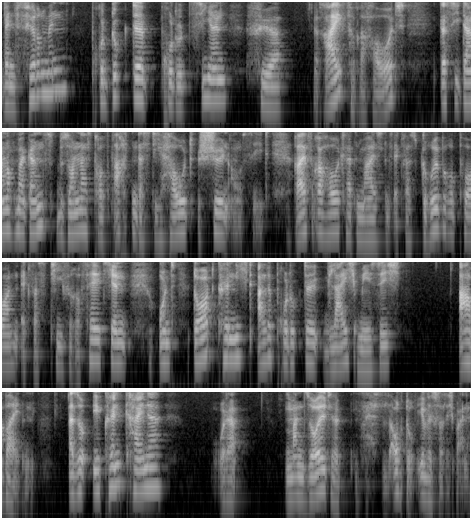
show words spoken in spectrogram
wenn Firmen Produkte produzieren für reifere Haut, dass sie da nochmal ganz besonders darauf achten, dass die Haut schön aussieht. Reifere Haut hat meistens etwas gröbere Poren, etwas tiefere Fältchen und dort können nicht alle Produkte gleichmäßig arbeiten. Also ihr könnt keine oder man sollte, das ist auch doof, ihr wisst, was ich meine,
